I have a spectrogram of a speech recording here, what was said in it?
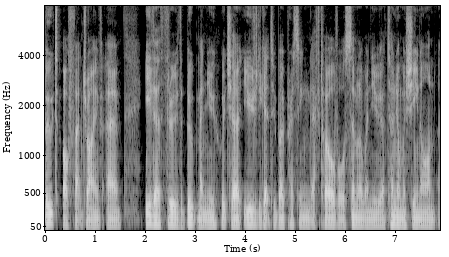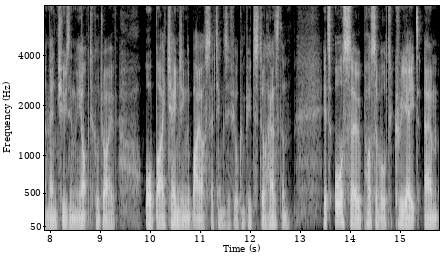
boot off that drive, uh, either through the boot menu, which uh, you usually get to by pressing F12 or similar when you uh, turn your machine on and then choosing the optical drive, or by changing the BIOS settings if your computer still has them. It's also possible to create um,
